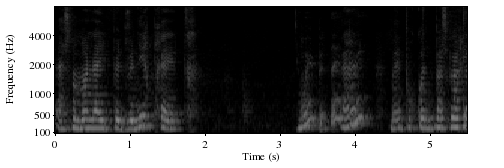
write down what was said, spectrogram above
à ce moment-là, il peut devenir prêtre. Oui, peut-être, Hein? oui. Mais pourquoi ne pas se marier?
